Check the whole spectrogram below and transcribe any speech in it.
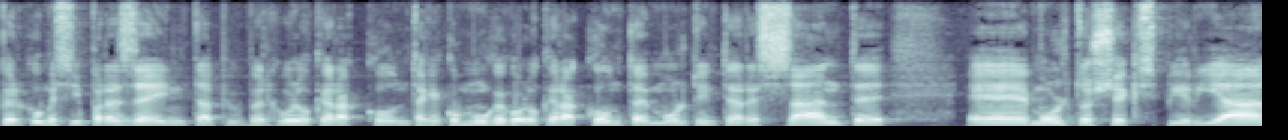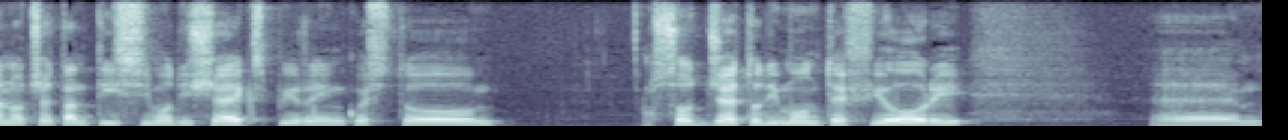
per come si presenta, più per quello che racconta, che comunque quello che racconta è molto interessante, è molto shakespeariano, c'è tantissimo di Shakespeare in questo soggetto di Montefiori, eh,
